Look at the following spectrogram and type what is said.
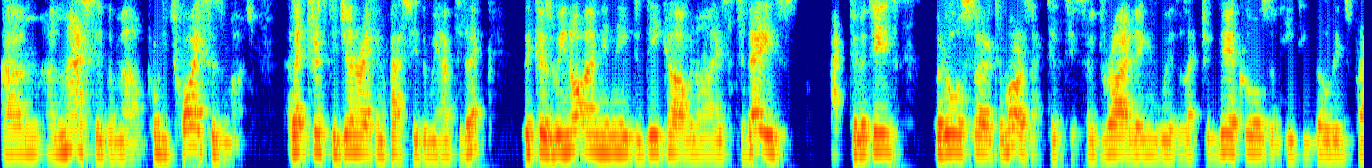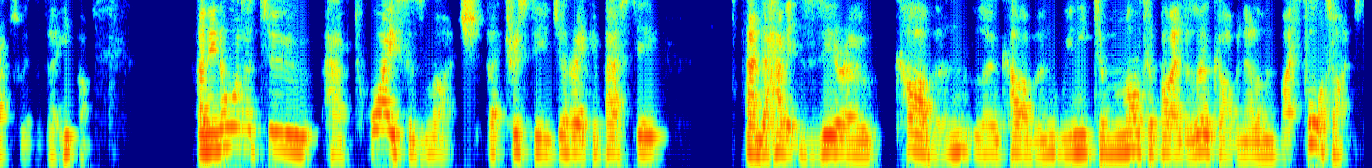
um, a massive amount, probably twice as much electricity generating capacity than we have today, because we not only need to decarbonize today's activities, but also tomorrow's activities. So driving with electric vehicles and heating buildings, perhaps with heat pumps. And in order to have twice as much electricity generating capacity and to have it zero carbon, low carbon, we need to multiply the low carbon element by four times.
